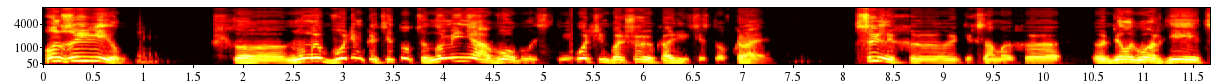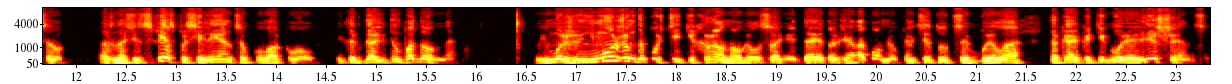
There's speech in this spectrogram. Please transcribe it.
Он заявил, что ну, мы вводим Конституцию, но меня в области очень большое количество в крае сильных э, этих самых э, белогвардейцев, значит, спецпоселенцев, кулаков и так далее и тому подобное. Мы же не можем допустить их равного голосования. До этого я напомню, в Конституции была такая категория лишенцев.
